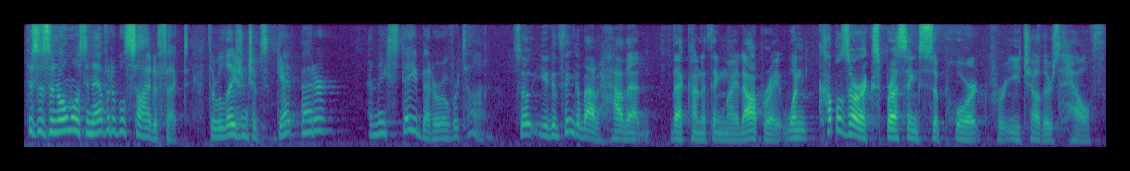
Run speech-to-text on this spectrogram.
this is an almost inevitable side effect. The relationships get better and they stay better over time. So you can think about how that, that kind of thing might operate. When couples are expressing support for each other's health,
